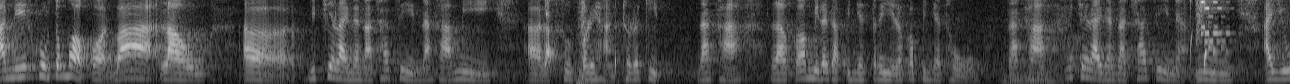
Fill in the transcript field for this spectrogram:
อันนี้ครูต้องบอกก่อนว่าเราเอ่อวิทยาลัยนานาชาติจีนนะคะมีเอ่อหลักสูตรบริหารธุรกิจนะคะแล้วก็มีระดับปริญญาตรีแล้วก็ปริญญาโทนะคะวิทยาลัยนานาชาติจีนเนี่ยมีอายุ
